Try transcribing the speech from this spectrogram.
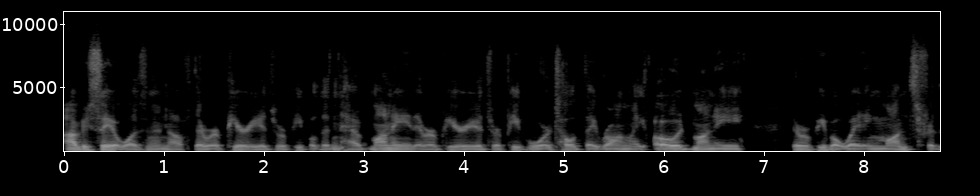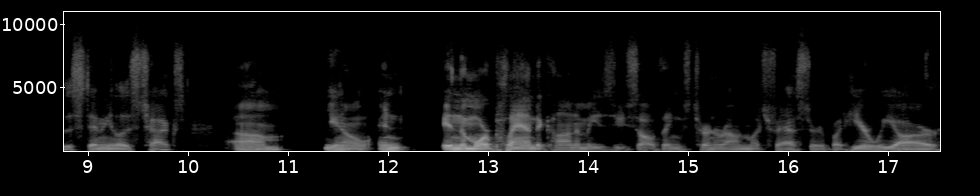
obviously it wasn't enough. There were periods where people didn't have money. There were periods where people were told they wrongly owed money. There were people waiting months for the stimulus checks. Um, you know, and in the more planned economies, you saw things turn around much faster. But here we are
